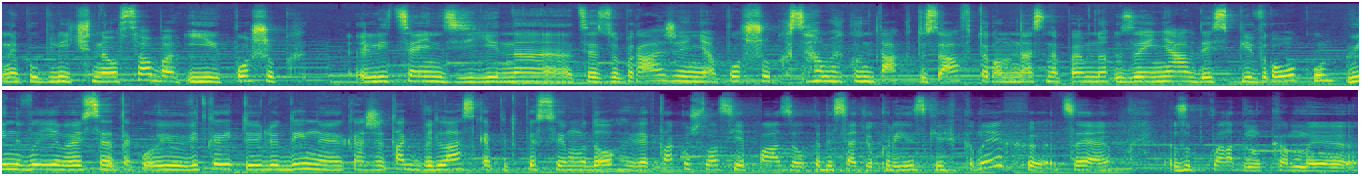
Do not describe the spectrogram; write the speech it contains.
непублічна особа, і пошук ліцензії на це зображення, пошук саме контакту з автором нас, напевно, зайняв десь півроку. Він виявився такою відкритою людиною. каже: Так, будь ласка, підписуємо договір. Також у нас є пазл 50 українських книг. Це з обкладинками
